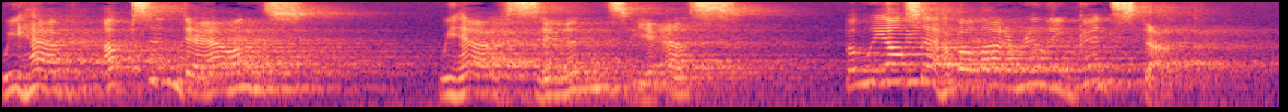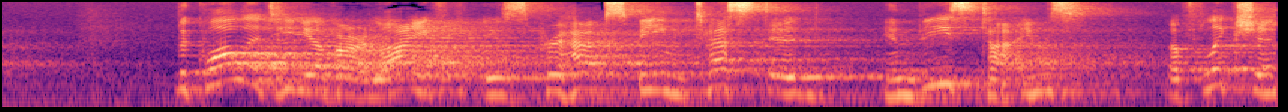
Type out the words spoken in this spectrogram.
We have ups and downs. We have sins, yes. But we also have a lot of really good stuff. The quality of our life is perhaps being tested in these times. Affliction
